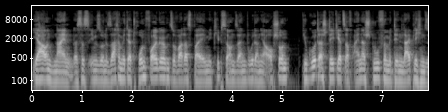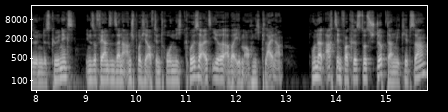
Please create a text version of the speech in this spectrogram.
Ja und nein, das ist eben so eine Sache mit der Thronfolge, so war das bei Mekipsa und seinen Brüdern ja auch schon. Jugurtha steht jetzt auf einer Stufe mit den leiblichen Söhnen des Königs, insofern sind seine Ansprüche auf den Thron nicht größer als ihre, aber eben auch nicht kleiner. 118 vor Christus stirbt dann Mikipsa,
